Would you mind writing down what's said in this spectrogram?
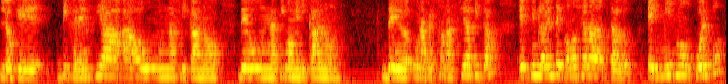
lo que diferencia a un africano de un nativo americano de una persona asiática es simplemente cómo se han adaptado el mismo cuerpo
